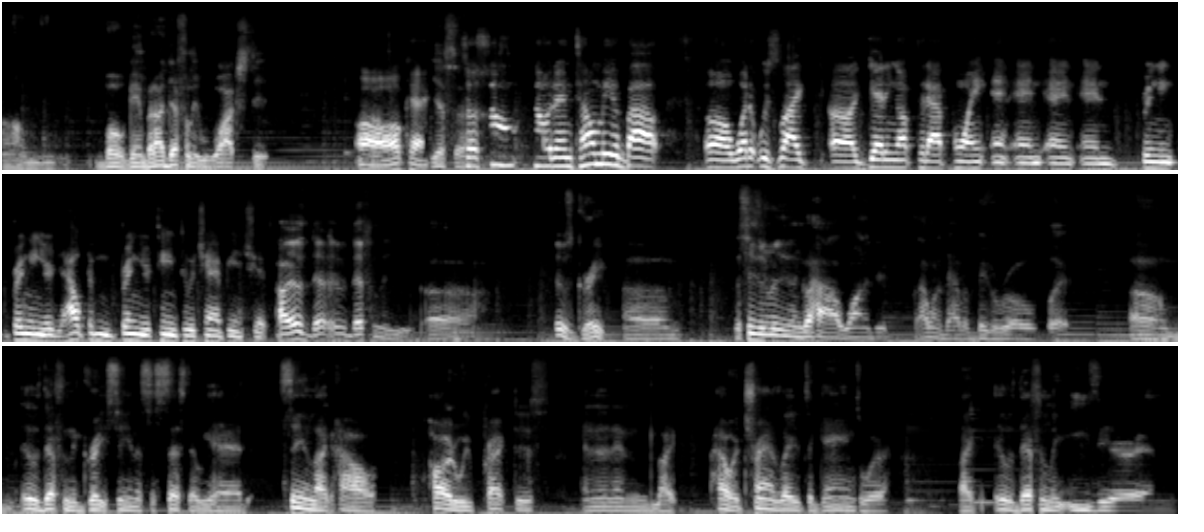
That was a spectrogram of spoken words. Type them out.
um, bowl game, but I definitely watched it. Oh, okay. Yes, sir. So, so, so then tell me about uh, what it was like uh, getting up to that point and and and and bringing bringing your helping bring your team to a championship. oh, it was, de- it was definitely uh, it was great. Um, the season really didn't go how I wanted it. I wanted to have a bigger role, but um, it was definitely great seeing the success that we had, seeing like how hard we practiced, and then and, like how it translated to games where like it was definitely easier. And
